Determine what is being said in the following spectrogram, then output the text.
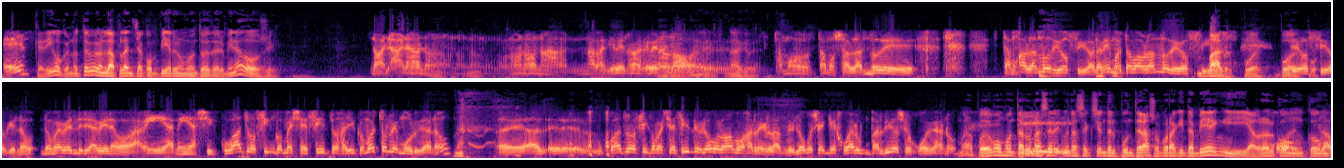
¿Eh? Que digo, que no te veo en la plancha con Pierre en un momento determinado, ¿o sí? No, no, no, no, no, no, no, no, nada, que ver, nada que ver, no, no. Nada que ver. Estamos, estamos hablando de, Estamos hablando de ocio, ahora mismo estamos hablando de ocio. Vale, pues, pues de pues. ocio, que no, no me vendría bien a mí, a mí así cuatro o cinco mesecitos allí, como estos de Murga, ¿no? Eh, eh, cuatro o cinco mesecitos y luego lo vamos arreglando. Y luego si hay que jugar un partido, se juega, ¿no? Bueno, podemos montar una, Y- se- una sección del punterazo por aquí también y hablar con, Joder, con vamos,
